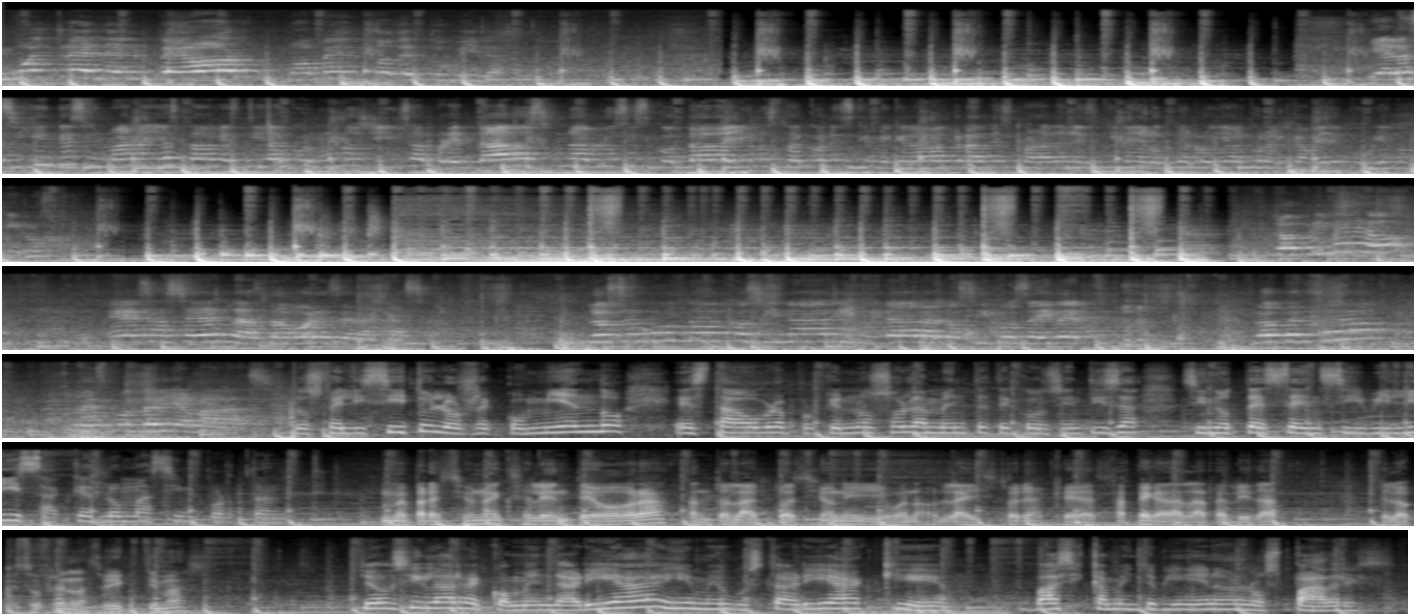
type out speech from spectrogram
encuentra en el peor momento de tu vida. Y a la siguiente semana ya estaba vestida con unos jeans apretados, una blusa escotada y unos tacones que me quedaban grandes parada en la esquina del Hotel Royal con el cabello cubriendo mi rojo. Lo primero es hacer las labores de la casa. Lo segundo Los felicito y los recomiendo esta obra porque no solamente te concientiza, sino te sensibiliza, que es lo más importante. Me pareció una excelente obra, tanto la actuación y bueno, la historia que está pegada a la realidad de lo que sufren las víctimas. Yo sí la recomendaría y me gustaría que básicamente vinieran los padres.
